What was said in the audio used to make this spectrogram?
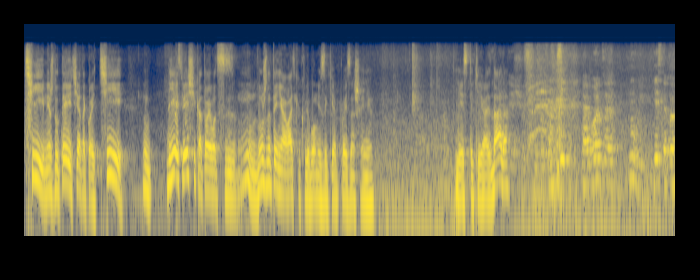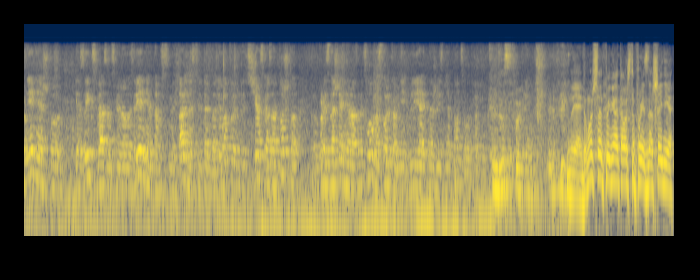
«ти», между «т» и «ч» такое «ти». Ну, есть вещи, которые вот, ну, нужно тренировать, как в любом языке произношению. Есть такие, да, да. Э, вот, э, ну, есть такое мнение, что язык связан с мировоззрением, там, с ментальностью и так далее. Вот э, с чем связано то, что произношение разных слов настолько влияет на жизнь японцев, вот как Ну, я не думаю, что это пример того, что произношение,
